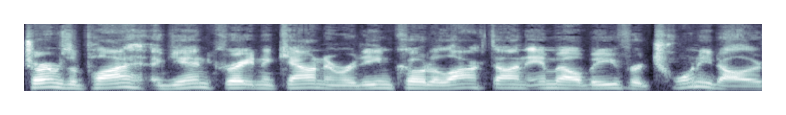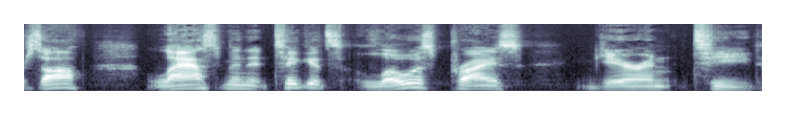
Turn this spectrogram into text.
Terms apply. Again, create an account and redeem code Locked On MLB for twenty dollars off. Last minute tickets, lowest price guaranteed.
